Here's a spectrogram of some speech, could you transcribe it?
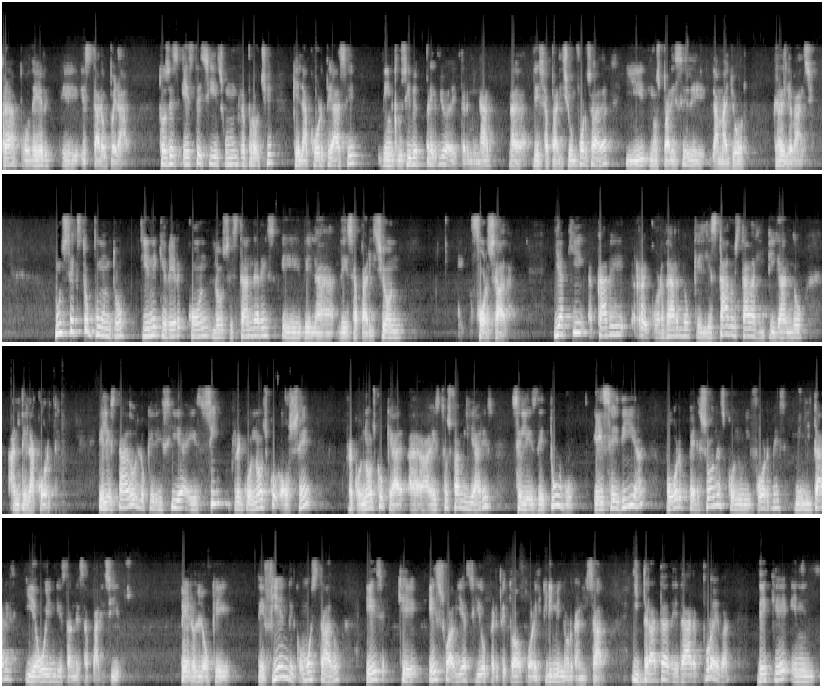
para poder eh, estar operado. Entonces, este sí es un reproche que la Corte hace, inclusive previo a determinar la desaparición forzada y nos parece de la mayor relevancia. Un sexto punto tiene que ver con los estándares eh, de la desaparición forzada. Y aquí cabe recordar lo que el Estado estaba litigando ante la Corte. El Estado lo que decía es, sí, reconozco o sé, reconozco que a estos familiares se les detuvo ese día por personas con uniformes militares y hoy en día están desaparecidos. Pero lo que defiende como Estado es que eso había sido perpetuado por el crimen organizado y trata de dar prueba de que en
